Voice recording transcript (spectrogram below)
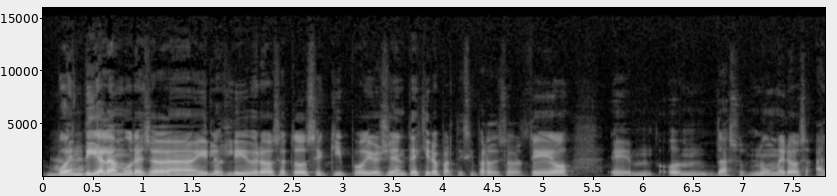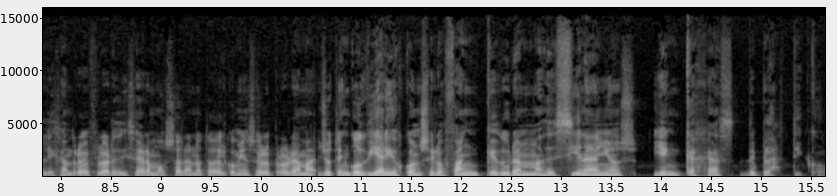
Buen día la muralla y los libros, a todos equipo y oyentes, quiero participar del sorteo. Em, da sus números. Alejandro de Flores dice, hermosa la nota del comienzo del programa. Yo tengo diarios con celofán que duran más de 100 años y en cajas de plástico.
